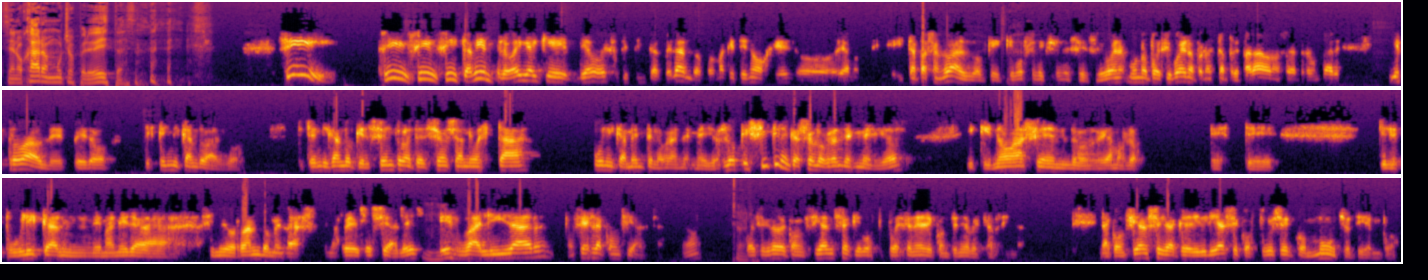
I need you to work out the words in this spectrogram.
Se enojaron muchos periodistas. sí, sí, sí, sí, está bien, pero ahí hay que, digamos, eso te estoy interpelando, por más que te enojes, o, digamos, está pasando algo, que, que vos selecciones eso. bueno, uno puede decir, bueno, pero no está preparado, no sabe preguntar, y es probable, pero te está indicando algo. Te está indicando que el centro de atención ya no está únicamente en los grandes medios. Lo que sí tienen que hacer los grandes medios, y que no hacen los, digamos, los, este, quienes publican de manera así medio random en las, redes sociales, es validar, o sea, es la confianza, ¿no? Claro. ese grado de confianza que vos puedes tener el contenido que está brindando. La confianza y la credibilidad se construye con mucho tiempo.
